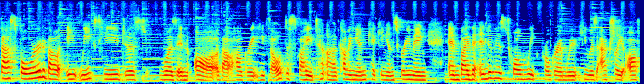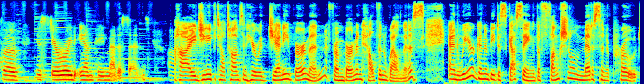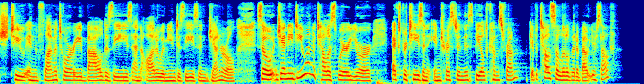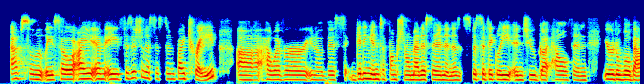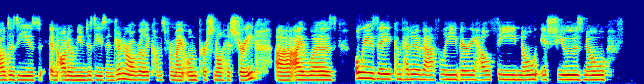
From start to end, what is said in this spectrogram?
Fast forward about eight weeks, he just was in awe about how great he felt despite uh, coming in kicking and screaming. And by the end of his 12 week program, we, he was actually off of his steroid and pain medicines. Uh-huh. Hi, Jeannie Patel Thompson here with Jenni Berman from Berman Health and Wellness. And we are going to be discussing the functional medicine approach to inflammatory bowel disease and autoimmune disease in general. So, Jenni, do you want to tell us where your expertise and interest in this field comes from? Give tell us a little bit about yourself. Absolutely. So I am a physician assistant by trade. Uh, however, you know, this getting into functional medicine and specifically into gut health and irritable bowel disease and autoimmune disease in general really comes from my own personal history. Uh, I was always a competitive athlete, very healthy, no issues, no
